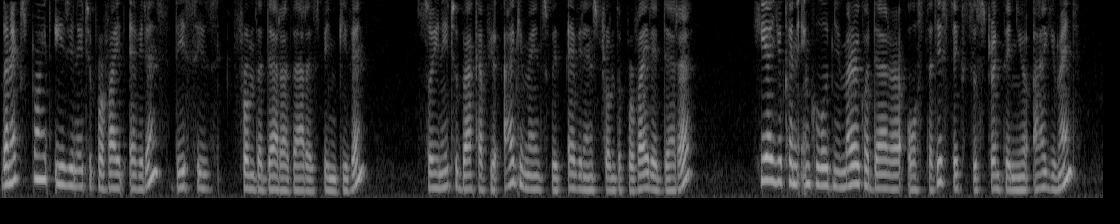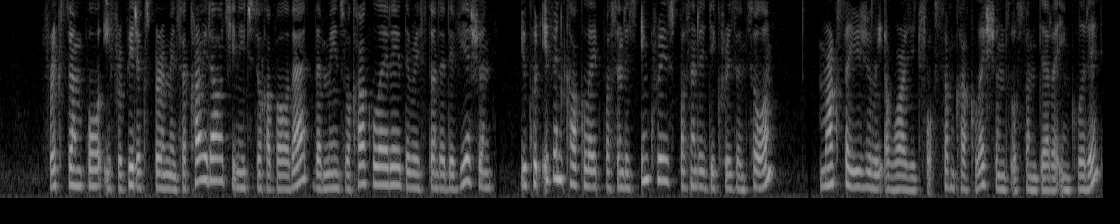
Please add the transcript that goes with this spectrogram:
The next point is you need to provide evidence. This is from the data that has been given. So you need to back up your arguments with evidence from the provided data. Here you can include numerical data or statistics to strengthen your argument. For example, if repeat experiments are carried out, you need to talk about that. The means were calculated, there is standard deviation, you could even calculate percentage increase, percentage decrease, and so on. Marks are usually awarded for some calculations or some data included.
